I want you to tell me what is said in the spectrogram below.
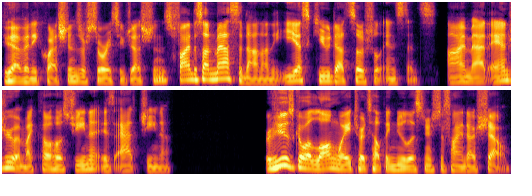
If you have any questions or story suggestions, find us on Mastodon on the esq.social instance. I'm at Andrew, and my co host Gina is at Gina. Reviews go a long way towards helping new listeners to find our show.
